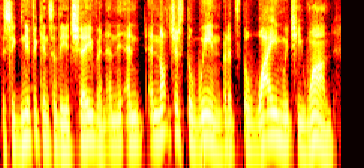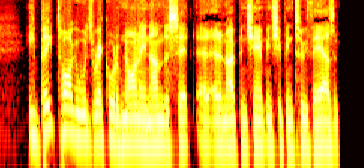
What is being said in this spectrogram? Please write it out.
the significance of the achievement and the, and and not just the win, but it's the way in which he won. He beat Tiger Woods' record of 19 under set at, at an Open Championship in 2000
